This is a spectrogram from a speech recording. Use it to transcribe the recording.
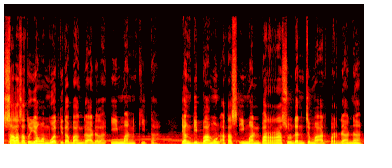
Salah satu yang membuat kita bangga adalah iman kita yang dibangun atas iman para rasul dan jemaat perdana.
